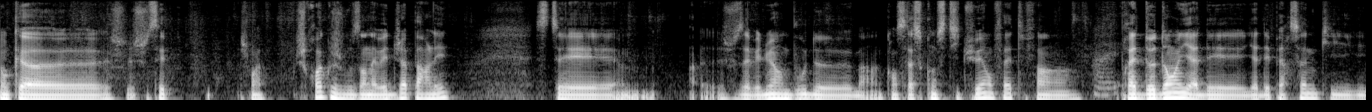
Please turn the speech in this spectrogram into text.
Donc, euh, je, je sais, je, je crois que je vous en avais déjà parlé. C'était, euh, je vous avais lu un bout de ben, quand ça se constituait en fait. Enfin, après dedans, il y a des, il y a des personnes qui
